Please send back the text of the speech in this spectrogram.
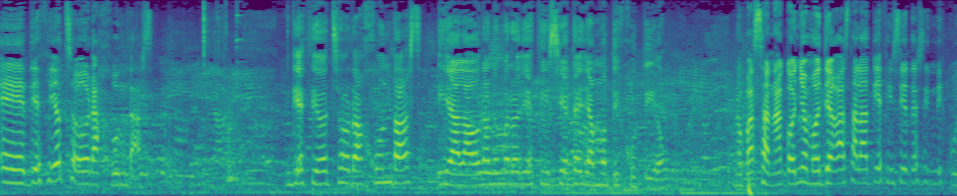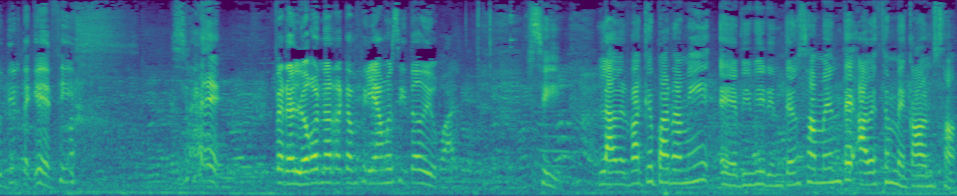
eh, 18 horas juntas. 18 horas juntas y a la hora número 17 ya hemos discutido. No pasa nada, coño, hemos llegado hasta las 17 sin discutir, te quiero decir. Sí. Pero luego nos reconciliamos y todo igual. Sí, la verdad que para mí eh, vivir intensamente a veces me cansa.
